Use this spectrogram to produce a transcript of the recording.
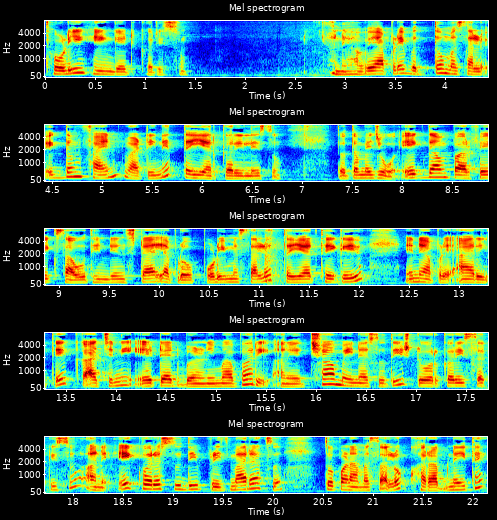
થોડી હિંગ એડ કરીશું. અને હવે આપણે બધો મસાલો એકદમ ફાઇન વાટીને તૈયાર કરી લઈશું તો તમે જુઓ, એકદમ પરફેક્ટ સાઉથ ઇન્ડિયન સ્ટાઇલ આપણો પોળી મસાલો તૈયાર થઈ ગયો. એને આપણે આ રીતે કાચની એરટાઇટ બરણીમાં ભરી અને છ મહિના સુધી સ્ટોર કરી શકીશું અને એક વર્ષ સુધી ફ્રીજમાં રાખશું તો પણ આ મસાલો ખરાબ નહીં થાય.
